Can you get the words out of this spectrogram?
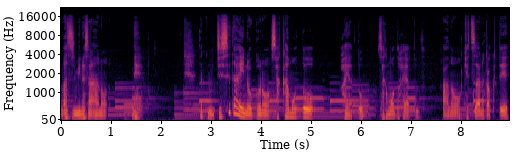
まず皆さん、あの、ね、なんかもう次世代のこの坂本隼人？坂本隼人？あの、ケツ穴確定。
